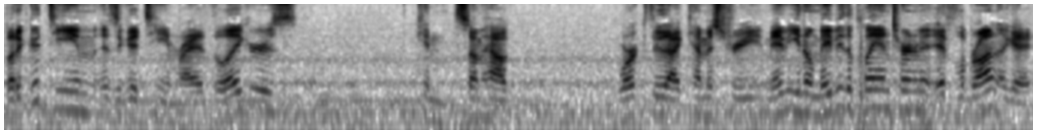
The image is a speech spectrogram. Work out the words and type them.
But a good team is a good team, right? The Lakers can somehow work through that chemistry. Maybe you know, maybe the play-in tournament. If LeBron, okay,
